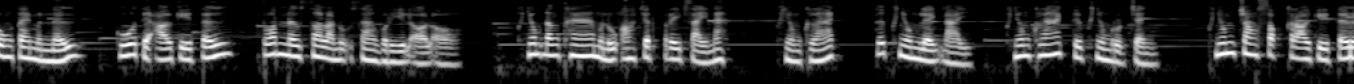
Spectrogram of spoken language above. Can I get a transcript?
គង់តែមិននៅ គួរតែឲ្យគេទៅទាន់នៅសល់អនុស្សាវរីយ៍ល្អល្អខ្ញុំដឹងថាមនុស្សអស់ចិត្តព្រៃផ្សៃណាស់ខ្ញុំខ្លាចទើបខ្ញុំលែងដៃខ្ញុំខ្លាចទើបខ្ញុំរត់ចេញ ខ្ញុំចង់សក់ក្រោយគេទៅ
